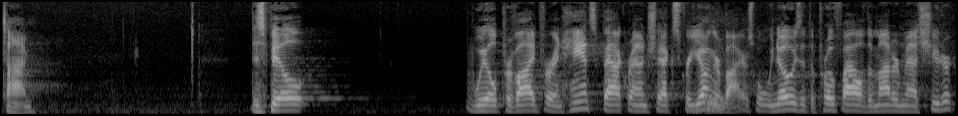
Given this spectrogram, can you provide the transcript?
time. This bill will provide for enhanced background checks for younger mm-hmm. buyers. What we know is that the profile of the modern mass shooter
